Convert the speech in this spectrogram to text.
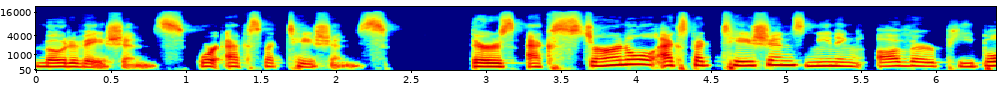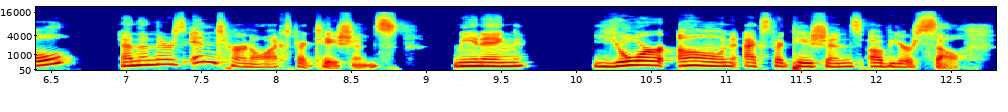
motivations or expectations. There's external expectations, meaning other people. And then there's internal expectations, meaning your own expectations of yourself,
